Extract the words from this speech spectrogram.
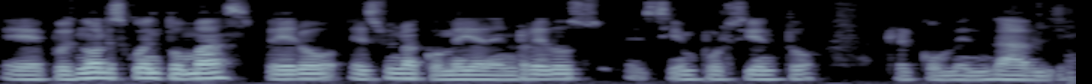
eh, pues no les cuento más, pero es una comedia de enredos 100% eh, recomendable.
